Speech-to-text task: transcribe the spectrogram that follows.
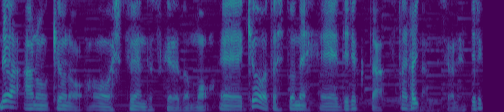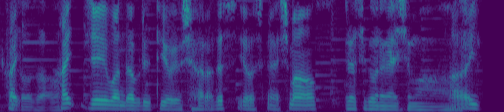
では、あの、今日のお出演ですけれども、えー今日私とね、えーディレクター二人なんですよね。ディレクターどうぞ。はい。J1WTO 吉原です。よろしくお願いします。よろしくお願いします。はい。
